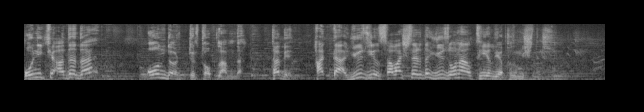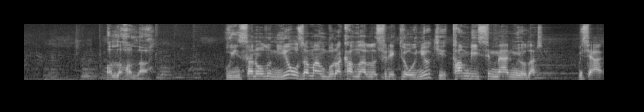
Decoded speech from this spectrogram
12 ada da 14'tür toplamda. Tabii. Hatta 100 yıl savaşları da 116 yıl yapılmıştır. Allah Allah. Bu insanoğlu niye o zaman bu rakamlarla sürekli oynuyor ki? Tam bir isim vermiyorlar. Mesela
